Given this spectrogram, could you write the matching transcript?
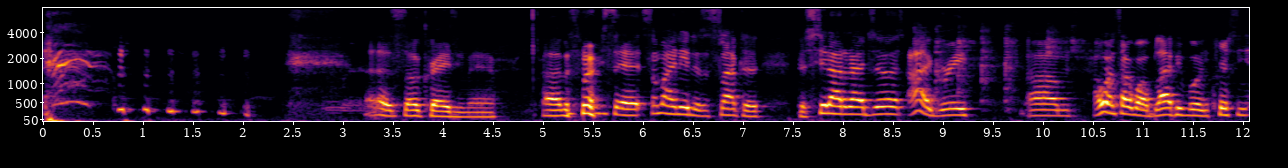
That's so crazy, man. Uh, Ms. Murray said somebody needed to slap the, the shit out of that judge. I agree. Um, I want to talk about black people in Christian.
